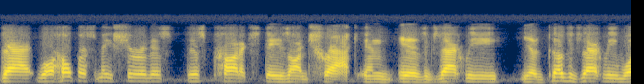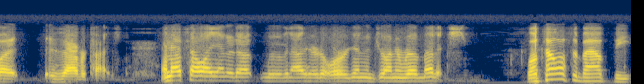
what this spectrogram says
that will help us make sure this this product stays on track and is exactly you know does exactly what is advertised. And that's how I ended up moving out here to Oregon and joining RevMedx. Well, tell us about the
